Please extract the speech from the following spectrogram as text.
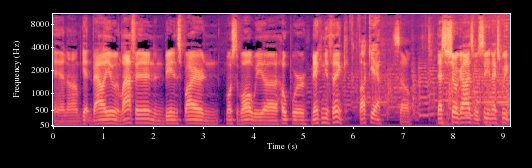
and um, getting value and laughing and being inspired. And most of all, we uh, hope we're making you think. Fuck yeah. So that's the show, guys. We'll see you next week.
